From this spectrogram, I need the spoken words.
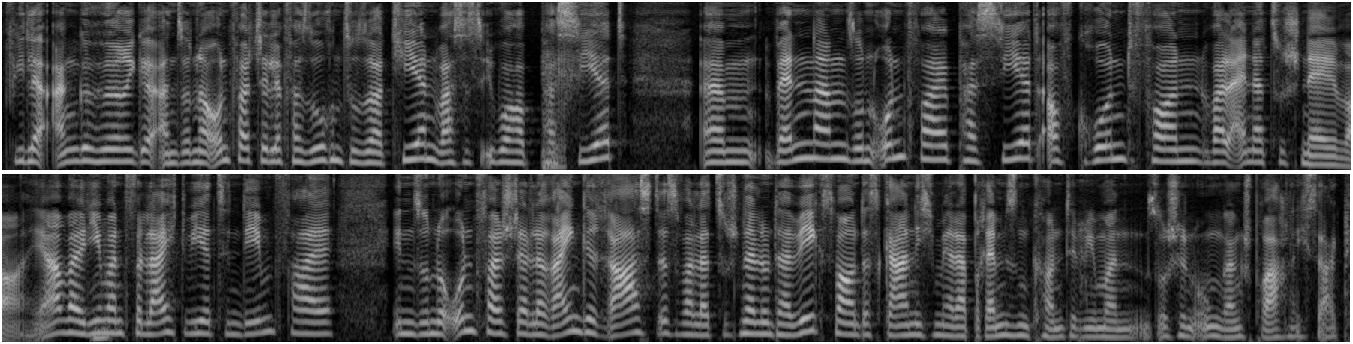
viele Angehörige an so einer Unfallstelle versuchen zu sortieren, was ist überhaupt passiert, ähm, wenn dann so ein Unfall passiert aufgrund von, weil einer zu schnell war, ja, weil jemand vielleicht wie jetzt in dem Fall in so eine Unfallstelle reingerast ist, weil er zu schnell unterwegs war und das gar nicht mehr da bremsen konnte, wie man so schön umgangssprachlich sagt.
